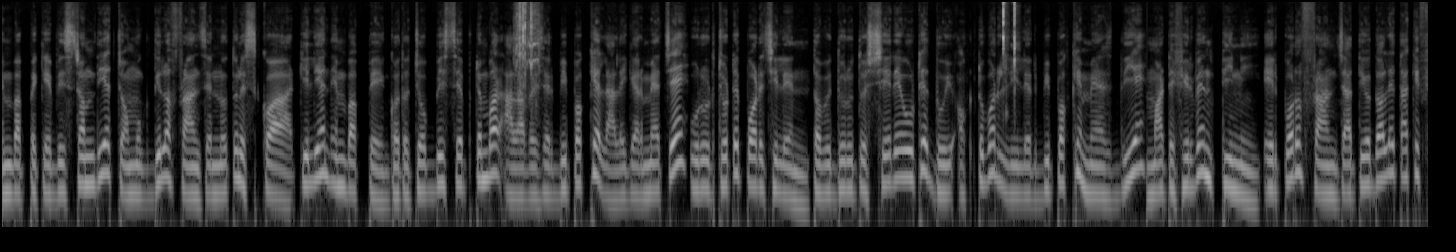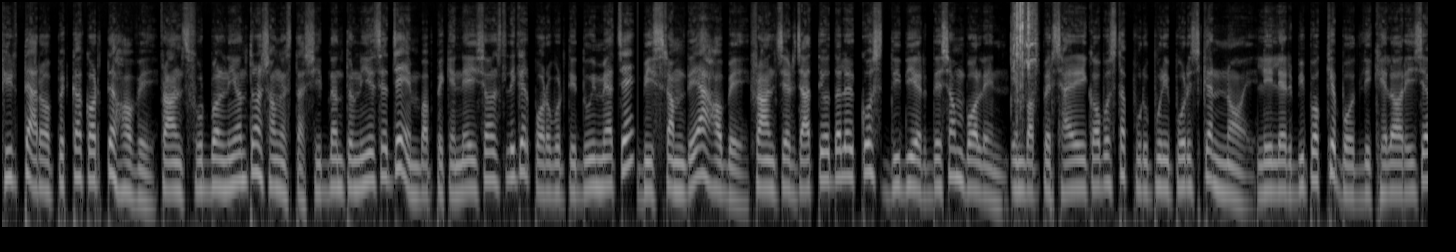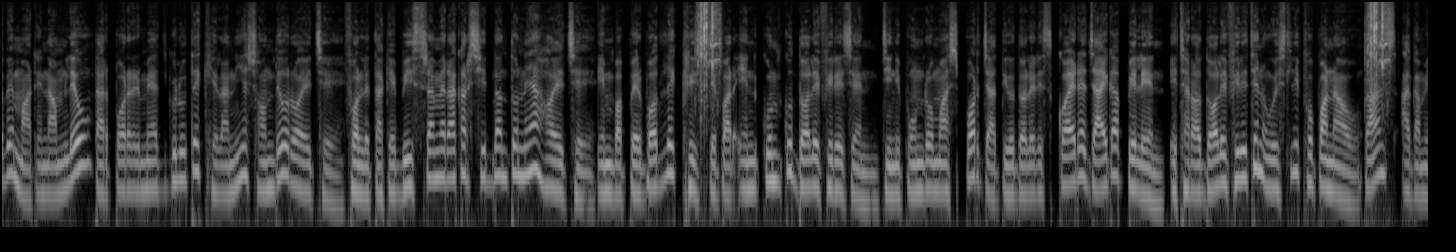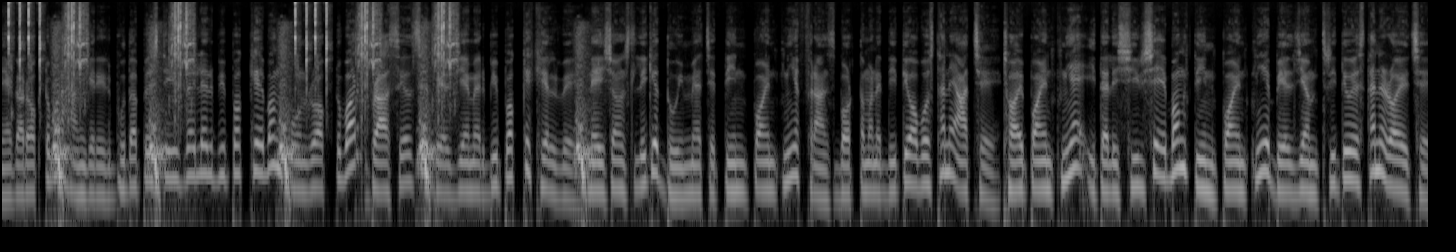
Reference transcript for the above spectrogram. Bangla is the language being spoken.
এমবাপ্পেকে বিশ্রাম দিয়ে চমক দিল ফ্রান্সের নতুন স্কোয়াড। কিলিয়ান এমবাপ্পে গত চব্বিশ সেপ্টেম্বর আলাভেসের বিপক্ষে লালিগার ম্যাচে উরুর চোটে পড়েছিলেন। তবে দ্রুত সেরে উঠে দুই অক্টোবর লিলের বিপক্ষে ম্যাচ দিয়ে মাঠে ফিরবেন তিনি। এরপরও ফ্রান্স জাতীয় দলে তাকে ফিরতে আরও অপেক্ষা করতে হবে। ফ্রান্স ফুটবল নিয়ন্ত্রণ সংস্থা সিদ্ধান্ত নিয়েছে যে এমবাপ্পেকে নেশনস লিগের পরবর্তী দুই ম্যাচে বিশ্রাম দেয়া হবে। ফ্রান্সের জাতীয় দলের কোচ দিদিয়ের দেশম বলেন, এমবাপ্পের শারীরিক অবস্থা পুরোপুরি পরিষ্কার নয়। লিলের বিপক্ষে বদলি খেলোয়াড় হিসেবে মাঠে নামলেও তার পরের ম্যাচগুলোতে খেলা নিয়ে সন্দেহ রয়েছে। ফলে তাকে বিশ্রামে রাখার সিদ্ধান্ত নেওয়া হয়েছে। এমবাপ্পের বদলে খ্রিস্টেপার এনকুনকু দলে ফিরেছেন, যিনি পনেরো মাস পর জাতীয় দলের স্কোয়াডে জায়গা পেলেন। এছাড়াও দলে ফিরেছেন ওয়েসলি ফোপানাও। ফ্রান্স আগামী এগারো অক্টোবর হাঙ্গেরির বুদাপেস্টে ইসরায়েলের বিপক্ষে এবং পনেরো অক্টোবর ব্রাসেলসে বেলজিয়ামের বিপক্ষে খেলবে। নেশনস লিগে দুই ম্যাচে তিন পয়েন্ট নিয়ে ফ্রান্স বর্তমানে দ্বিতীয় অবস্থানে আছে। ছয় পয়েন্ট নিয়ে ইতালি শীর্ষে এবং তিন পয়েন্ট নিয়ে বেলজিয়াম তৃতীয় স্থানে রয়েছে।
